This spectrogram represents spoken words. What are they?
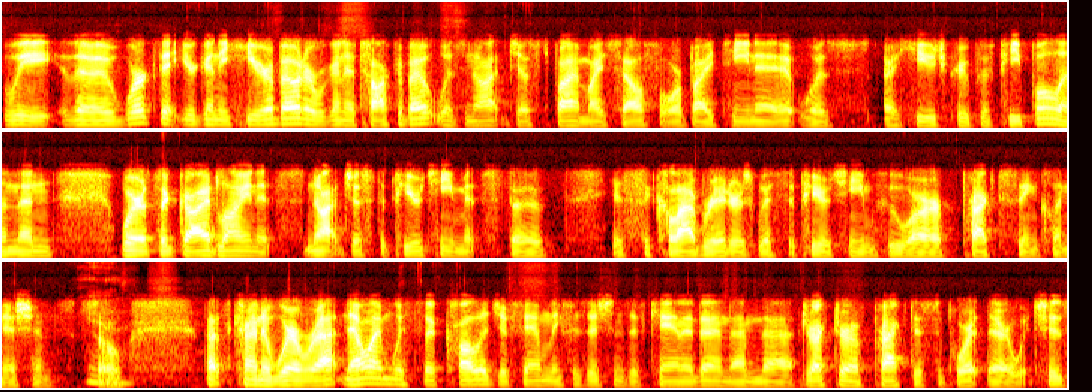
we the work that you're going to hear about or we're going to talk about was not just by myself or by Tina. It was a huge group of people, and then where it's a guideline, it's not just the PEER team; it's the it's the collaborators with the PEER team who are practicing clinicians. Yeah. So that's kind of where we're at. Now I'm with the College of Family Physicians of Canada and I'm the director of practice support there, which is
